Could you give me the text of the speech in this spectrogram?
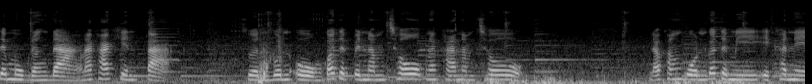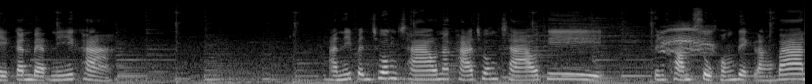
จมูกด่างๆนะคะ เคนตะ ส่วนบนโอ่งก็จะเป็นนำโชคนะคะนำโชคแล้วข้างบนก็จะมีเอกเนกกันแบบนี้ค่ะ อันนี้เป็นช่วงเช้านะคะ ช่วงเช้าที่เป็นความสุขของเด็กหลังบ้าน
